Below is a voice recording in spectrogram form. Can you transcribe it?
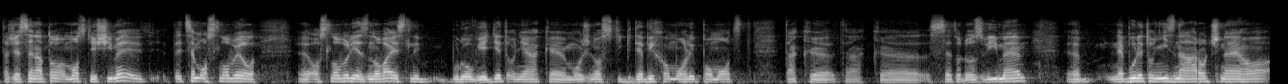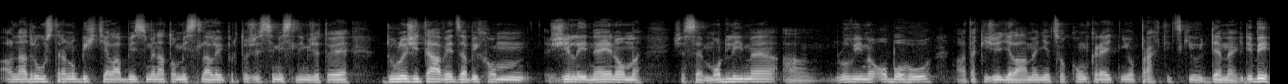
Takže se na to moc těšíme. Teď jsem oslovil, eh, oslovil je znova, jestli budou vědět o nějaké možnosti, kde bychom mohli pomoct, tak, eh, tak eh, se to dozvíme. Nebude to nic náročného, ale na druhou stranu bych chtěla, aby jsme na to mysleli, protože si myslím, že to je důležitá věc, abychom žili nejenom, že se modlíme a mluvíme o Bohu, ale taky, že děláme něco konkrétního, praktického, jdeme. Kdyby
